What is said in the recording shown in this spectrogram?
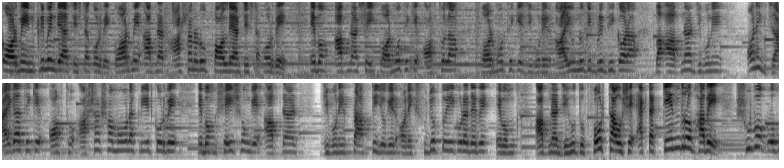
কর্মে ইনক্রিমেন্ট দেওয়ার চেষ্টা করবে। কর্মে আপনার আশানুরূপ ফল দেওয়ার চেষ্টা করবে এবং আপনার সেই কর্ম থেকে অর্থ লাভ, কর্ম থেকে জীবনের আয় উন্নতি বৃদ্ধি করা বা আপনার জীবনে অনেক জায়গা থেকে অর্থ আসার সম্ভাবনা ক্রিয়েট করবে এবং সেই সঙ্গে আপনার জীবনের প্রাপ্তিযোগের অনেক সুযোগ তৈরি করে দেবে এবং আপনার যেহেতু ফোর্থ হাউসে একটা কেন্দ্রভাবে শুভ গ্রহ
